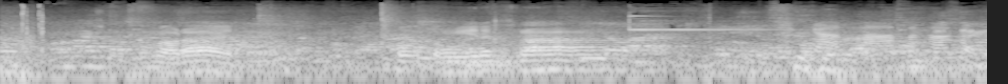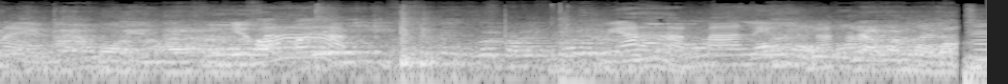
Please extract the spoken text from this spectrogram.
ๆเราได้โต๊ะตรงนี้นะครับการร้านนะคะข้างในคนเยอะมากมีอาหารมาเลยนะคะ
